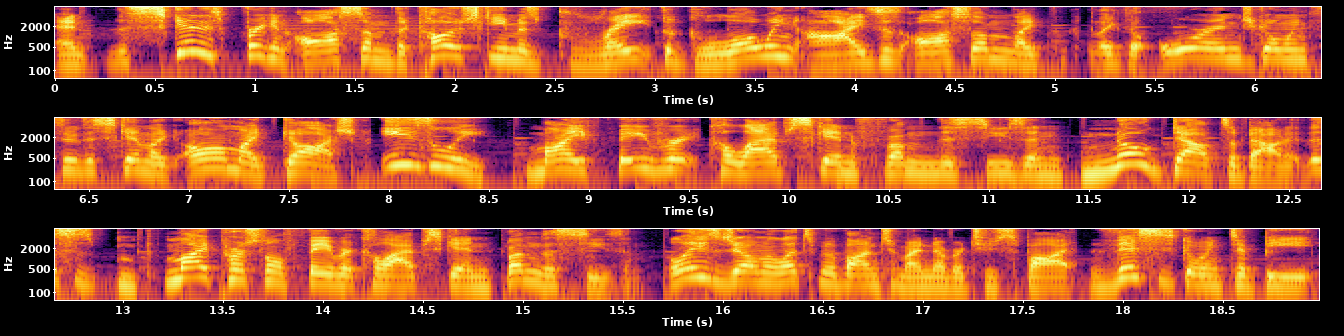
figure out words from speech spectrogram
And the skin is freaking awesome. The color scheme is great. The glowing eyes is awesome. Like, like the orange going through the skin. Like, oh my gosh. Easily my favorite collab skin from this season. No doubts about it. This is my personal favorite collab skin from this season. Ladies and gentlemen, let's move on to my number two spot. This is going to be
